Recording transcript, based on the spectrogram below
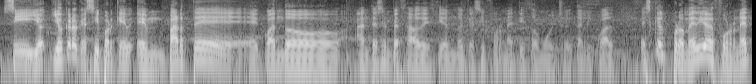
Sí, yo, yo creo que sí, porque en parte, eh, cuando antes he empezado diciendo que si Fournette hizo mucho y tal y cual, es que el promedio de Fournette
